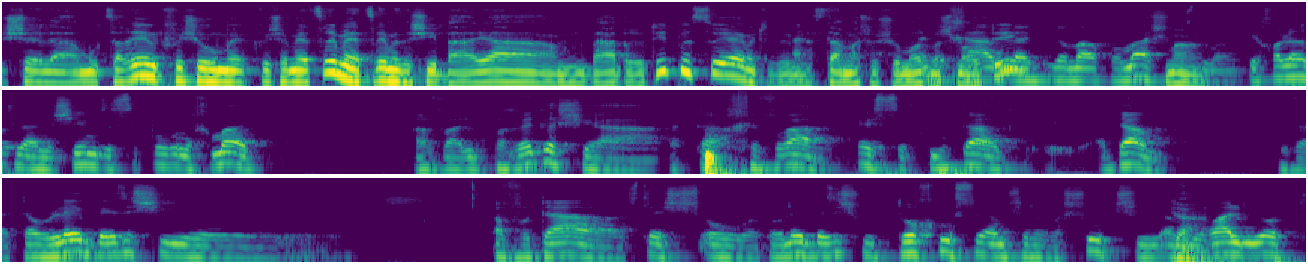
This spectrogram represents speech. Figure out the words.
של המוצרים כפי, שהוא, כפי שמייצרים, מייצרים איזושהי בעיה, בעיה בריאותית מסוימת, שזה מן הסתם משהו שהוא מאוד משמעותי. אני חייב לומר פה משהו, מה? זאת אומרת, יכול להיות לאנשים זה סיפור נחמד, אבל ברגע שאתה חברה, עסק, מותג, אדם ואתה עולה באיזושהי אה, עבודה סלש או אתה עולה באיזשהו דוח מסוים של רשות שהיא כן. אמורה להיות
